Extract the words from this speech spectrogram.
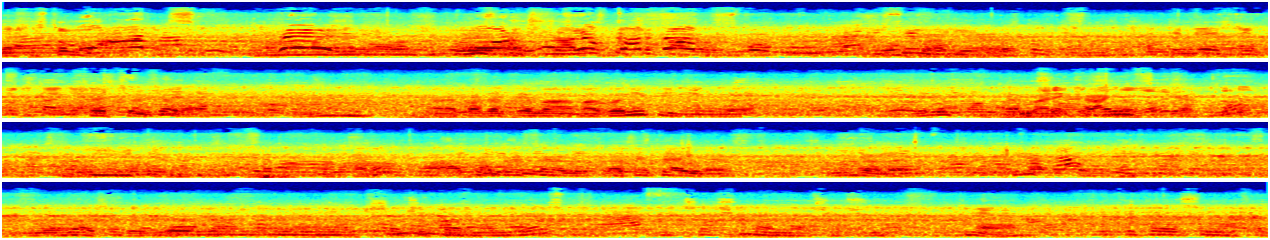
Ja się z tobą. Na listę czekają. A tym jeździ, pocztanie. Ale potem te ma wagoniki dziwne. Amerykańskie. A tam jest ten, znaczy ten jest. Minione. No właśnie. Trzeci termin jest. I trzeci mam na trzeci. No. I to jest semafor.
